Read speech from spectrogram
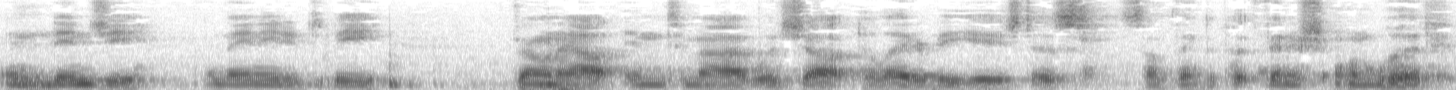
and dingy and they needed to be thrown out into my wood shop to later be used as something to put finish on wood.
